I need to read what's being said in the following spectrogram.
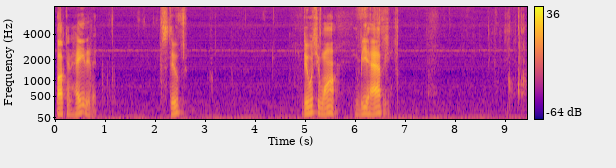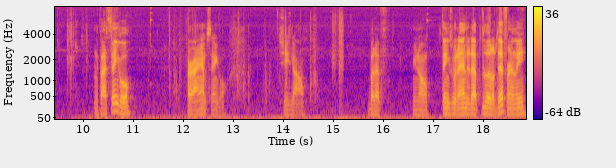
Fucking hated it. Stupid. Do what you want. Be happy. And if I single, or I am single, she's gone. But if, you know, things would have ended up a little differently,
